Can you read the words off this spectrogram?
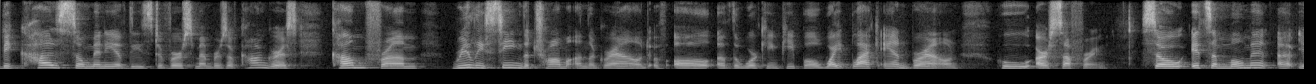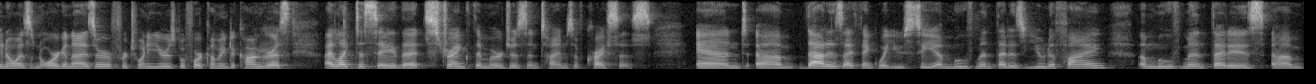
because so many of these diverse members of Congress come from really seeing the trauma on the ground of all of the working people, white, black, and brown, who are suffering. So it's a moment, uh, you know, as an organizer for 20 years before coming to Congress, I like to say that strength emerges in times of crisis. And um, that is, I think, what you see a movement that is unifying, a movement that is um,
